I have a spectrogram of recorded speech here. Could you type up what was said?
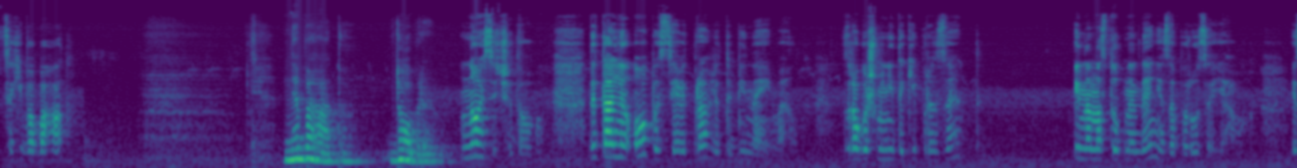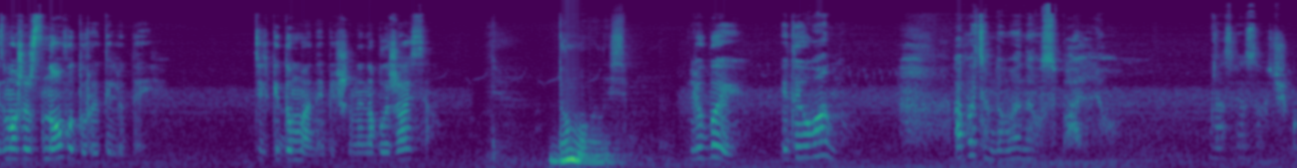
Це хіба багато? Небагато. Добре. Ну, ось і чудово. Детальний опис я відправлю тобі на емейл. Зробиш мені такий презент, і на наступний день я заберу заяву. І зможеш знову дурити людей. Тільки до мене більше не наближайся. Домовились. Люби, іди у ванну, а потім до мене у спальню. На зв'язочку.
